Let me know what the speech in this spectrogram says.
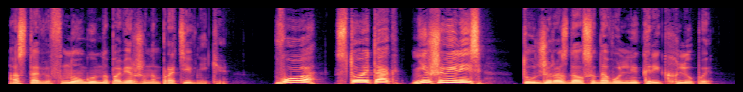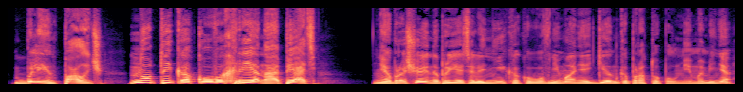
оставив ногу на поверженном противнике. «Во! Стой так! Не шевелись!» Тут же раздался довольный крик хлюпы. «Блин, Палыч, ну ты какого хрена опять?» Не обращая на приятеля никакого внимания, Генка протопал мимо меня,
